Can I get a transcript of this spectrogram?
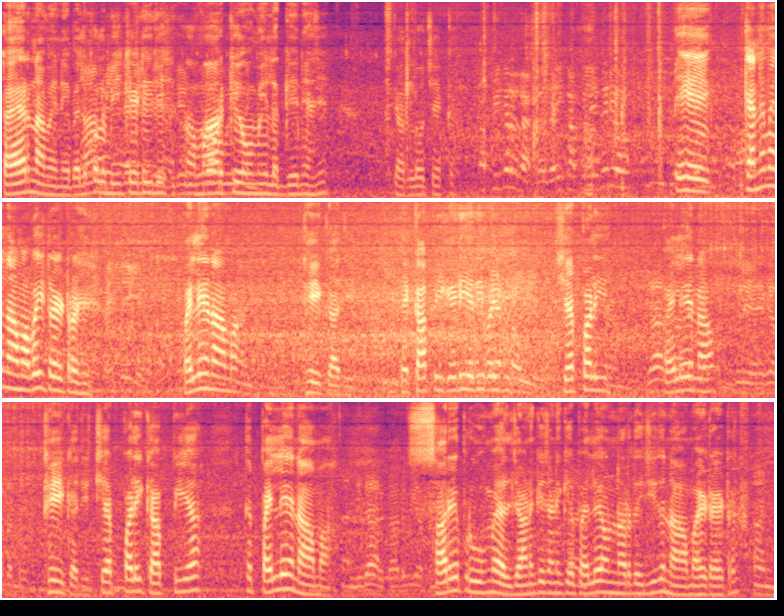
ਟਾਇਰ ਨਵੇਂ ਨੇ ਬਿਲਕੁਲ BKT ਦੇ। ਮਾਰ ਕੇ ਉਵੇਂ ਲੱਗੇ ਨੇ ਹਜੇ। ਕਰ ਲਓ ਚੈੱਕ ਇਹ ਕਿੰਨਵੇਂ ਨਾਮ ਆ ਬਾਈ ਟਰੈਕਟਰ ਇਹ। ਪਹਿਲੇ ਨਾਮ ਆ। ਠੀਕ ਆ ਜੀ। ਤੇ ਕਾਪੀ ਕਿਹੜੀ ਇਹਦੀ ਬਾਈ ਦੀ ਚੈਪ ਵਾਲੀ ਆ। ਪਹਿਲੇ ਨਾਮ। ਠੀਕ ਆ ਜੀ ਚੈਪ ਵਾਲੀ ਕਾਪੀ ਆ। ਤੇ ਪਹਿਲੇ ਨਾਮ ਆ। ਸਾਰੇ ਪ੍ਰੂਫ ਮਿਲ ਜਾਣਗੇ ਜਾਣੀ ਕਿ ਪਹਿਲੇ ਓਨਰ ਦੇ ਜਿਹਦੇ ਨਾਮ ਆ ਇਹ ਟਰੈਕਟਰ। ਹਾਂਜੀ।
